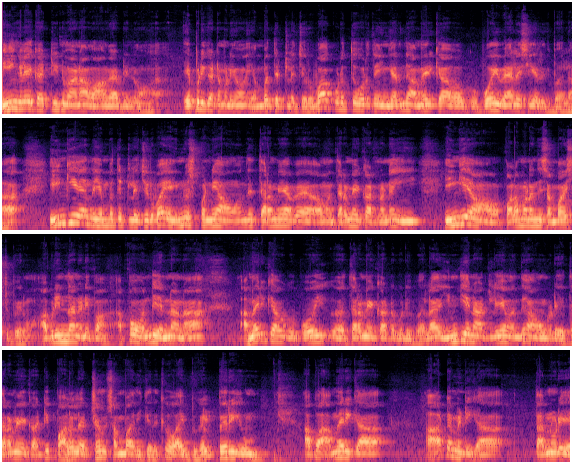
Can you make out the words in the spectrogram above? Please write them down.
நீங்களே கட்டிட்டு வேணாம் வாங்க அப்படின்னுவாங்க. எப்படி கட்ட முடியும்? எண்பத்தெட்டு லட்சம் ரூபாய் கொடுத்து ஒருத்தன் இங்கேருந்து அமெரிக்காவுக்கு போய் வேலை செய்கிறதுக்கு பதிலாக இங்கேயே அந்த எண்பத்தெட்டு லட்சம் ரூபாயை இன்வெஸ்ட் பண்ணி அவன் வந்து திறமையாக வே அவன் திறமையை காட்டினோன்னா இங்கேயே அவன் பல மடங்கு சம்பாதிச்சுட்டு போயிடுவான் அப்படின்னு தான் நினைப்பாங்க. அப்போ வந்து என்னன்னா அமெரிக்காவுக்கு போய் திறமையை காட்டக்கூடிய பதிலாக இந்திய நாட்டிலேயே வந்து அவங்களுடைய திறமையை காட்டி பல லட்சம் சம்பாதிக்கிறதுக்கு வாய்ப்புகள் பெருகும் அப்போ அமெரிக்கா ஆட்டோமேட்டிக்காக தன்னுடைய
